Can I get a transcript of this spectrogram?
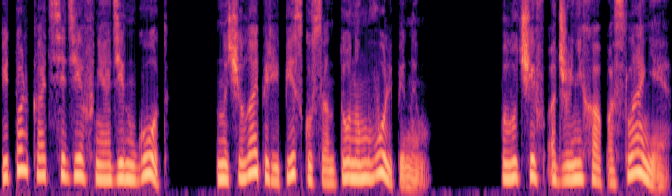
И только отсидев не один год, начала переписку с Антоном Вольпиным. Получив от жениха послание,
